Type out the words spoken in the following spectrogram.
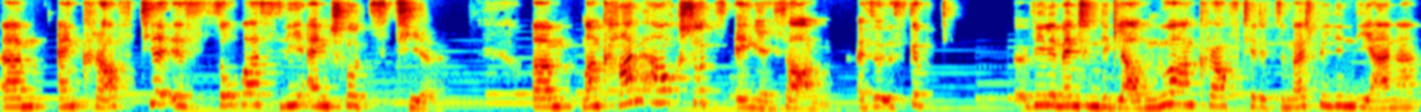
Ähm, ein Krafttier ist sowas wie ein Schutztier. Ähm, man kann auch Schutzengel sagen. Also es gibt viele Menschen, die glauben nur an Krafttiere, zum Beispiel die Indianer.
